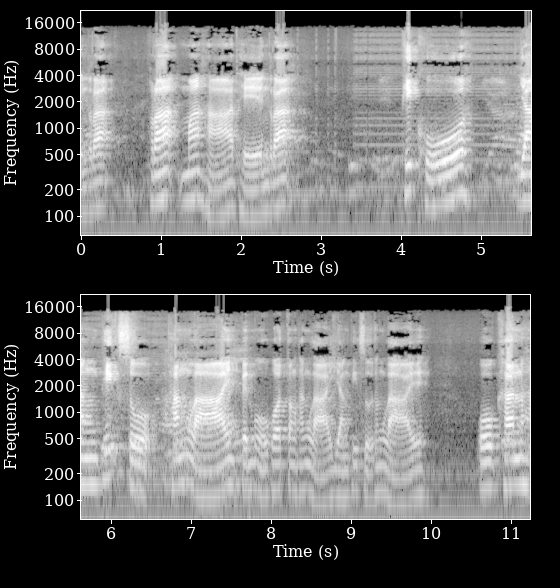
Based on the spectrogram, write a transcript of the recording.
งระ พระมหาเถงระภิกขู ยังภิกษุทั้งหลาย เป็นมู่พจน์ต้องทั้งหลาย ยังภิกษุทั้งหลาย โอคันห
